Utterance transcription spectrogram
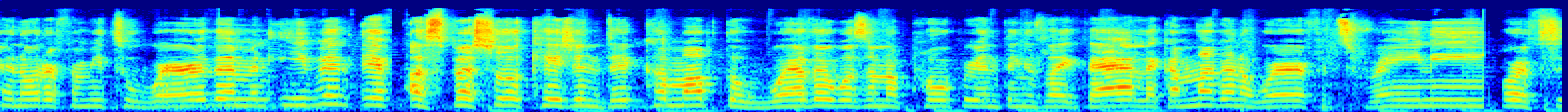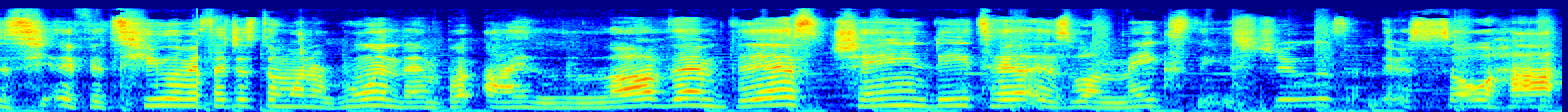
in order for me to wear them. And even if a special occasion did come up the weather wasn't appropriate and things like that like I'm not gonna wear if it's raining or if it's if it's humid. I just don't want to ruin them. But I love them. This chain detail is what makes these shoes and they're so hot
